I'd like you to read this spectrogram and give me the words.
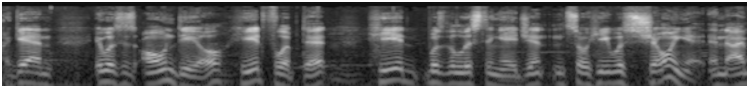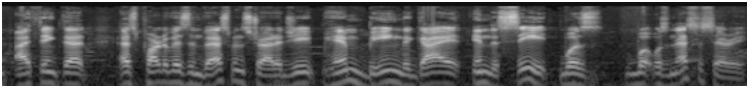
again it was his own deal. He had flipped it. Mm. He had, was the listing agent and so he was showing it. And I, I think that as part of his investment strategy him being the guy in the seat was what was necessary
